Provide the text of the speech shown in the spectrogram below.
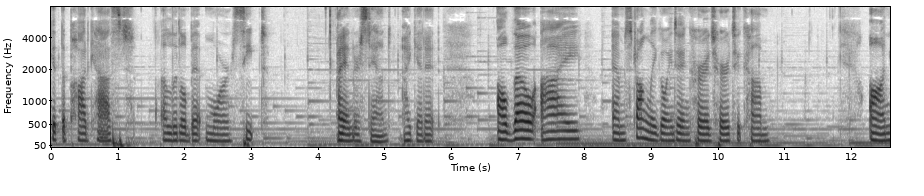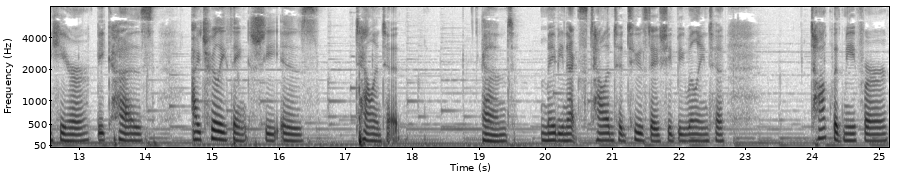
get the podcast a little bit more seeped. I understand. I get it. Although I am strongly going to encourage her to come on here because I truly think she is talented. And maybe next Talented Tuesday, she'd be willing to talk with me for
